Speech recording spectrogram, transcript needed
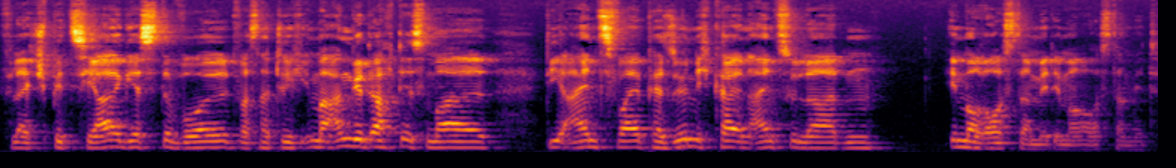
vielleicht Spezialgäste wollt, was natürlich immer angedacht ist, mal die ein, zwei Persönlichkeiten einzuladen, immer raus damit, immer raus damit.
